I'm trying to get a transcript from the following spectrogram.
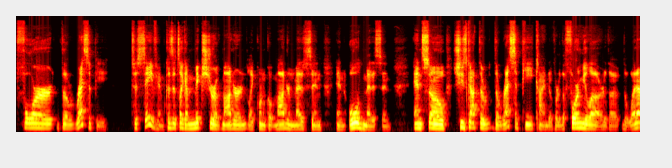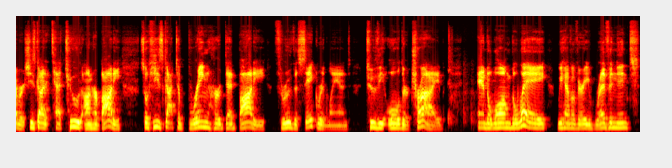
for the recipe to save him because it's like a mixture of modern like quote unquote modern medicine and old medicine. And so she's got the the recipe kind of or the formula or the the whatever she's got it tattooed on her body. So he's got to bring her dead body through the sacred land to the older tribe and along the way, we have a very revenant.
